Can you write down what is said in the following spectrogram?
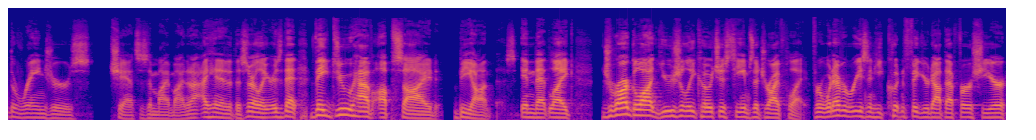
the Rangers' chances, in my mind, and I, hinted at this earlier, is that they do have upside beyond this. In that, like, Gerard Gallant usually coaches teams that drive play. For whatever reason, he couldn't figure it out that first year.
